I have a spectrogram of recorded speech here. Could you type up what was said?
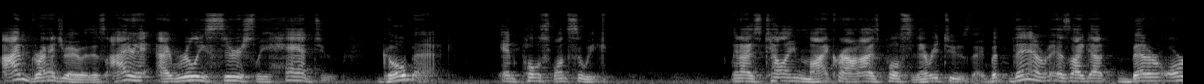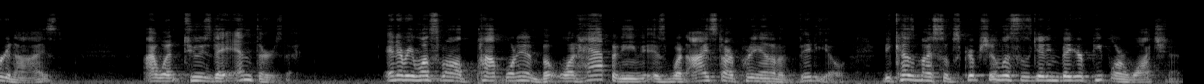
I've graduated with this. I, I really seriously had to go back and post once a week and I was telling my crowd I was posting every Tuesday. But then as I got better organized, I went Tuesday and Thursday. And every once in a while I'll pop one in. But what happening is when I start putting out a video, because my subscription list is getting bigger, people are watching it.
